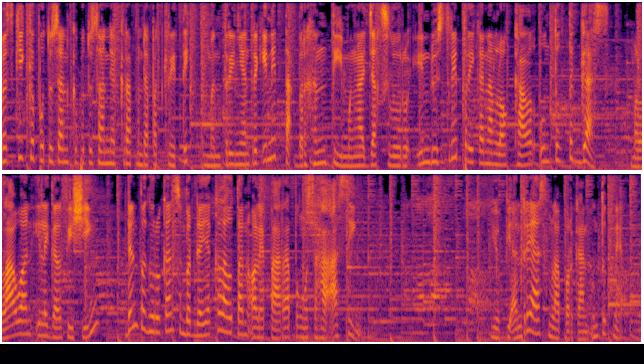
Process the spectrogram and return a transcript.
Meski keputusan-keputusannya kerap mendapat kritik, Menteri Nyentrik ini tak berhenti mengajak seluruh industri perikanan lokal untuk tegas melawan illegal fishing dan pengurukan sumber daya kelautan oleh para pengusaha asing. Yopi Andreas melaporkan untuk NET.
